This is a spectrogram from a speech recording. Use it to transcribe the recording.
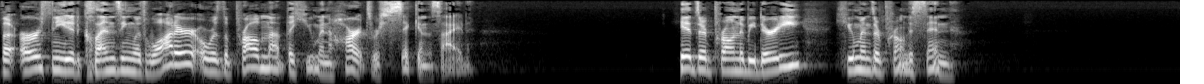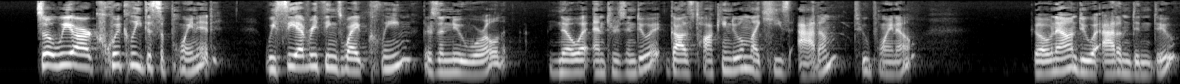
the earth needed cleansing with water, or was the problem that the human hearts were sick inside? Kids are prone to be dirty, humans are prone to sin. So we are quickly disappointed. We see everything's wiped clean. There's a new world. Noah enters into it. God's talking to him like he's Adam 2.0. Go now and do what Adam didn't do.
